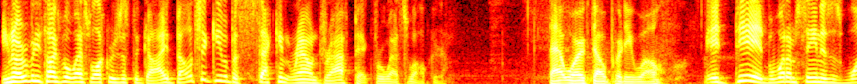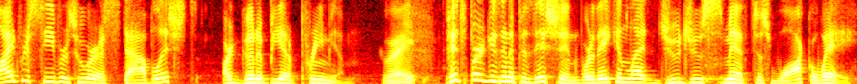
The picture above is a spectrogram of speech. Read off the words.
You know, everybody talks about Wes Welker as just a guy. Belichick gave up a second round draft pick for Wes Welker. That worked out pretty well. It did, but what I'm saying is, is wide receivers who are established are going to be at a premium. Right. Pittsburgh is in a position where they can let Juju Smith just walk away.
